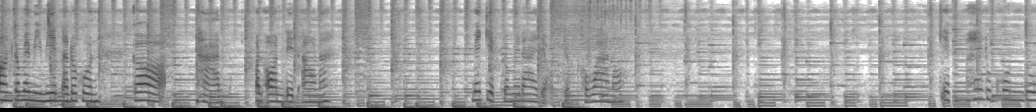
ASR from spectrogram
ออนก็ไม่มีมีดนะทุกคนก็หาอ่อนๆเด็ดเอานะ ไม่เก็บก็ไม่ได้เดี๋ยวเดี๋ยวเขาว่าเนาะเก็บให้ทุกคนดู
